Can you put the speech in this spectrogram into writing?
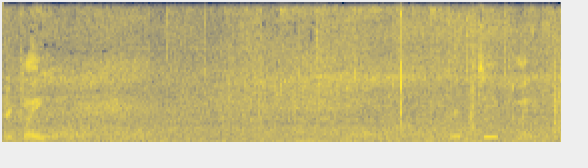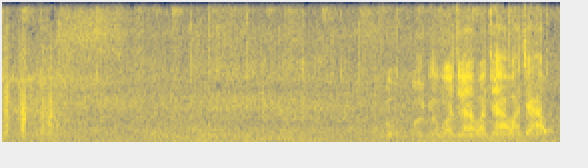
Pretty clean. Pretty clean. Oh, my God, watch out, watch out, watch out.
